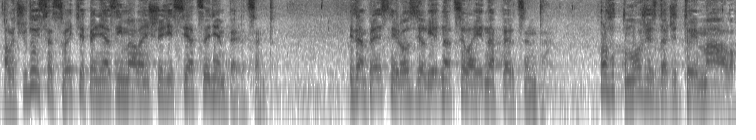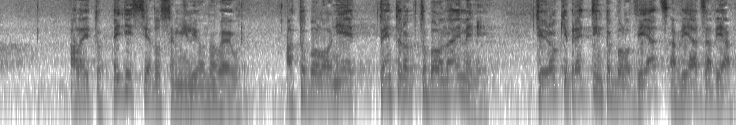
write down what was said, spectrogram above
ale čuduj sa, svete peňazí má len 67%. Je tam presný rozdiel 1,1%. Ono sa to môže zdať, že to je málo, ale je to 58 miliónov eur. A to bolo nie, tento rok to bolo najmenej. Tie roky predtým to bolo viac a viac a viac.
